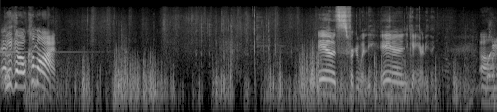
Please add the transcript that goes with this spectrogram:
There you go. Come on. And it's freaking windy, and you can't hear anything. Um,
